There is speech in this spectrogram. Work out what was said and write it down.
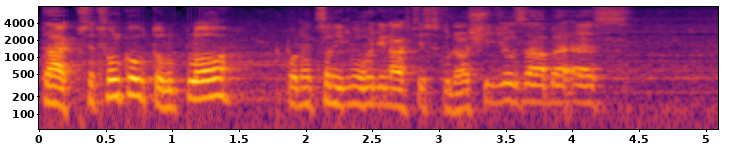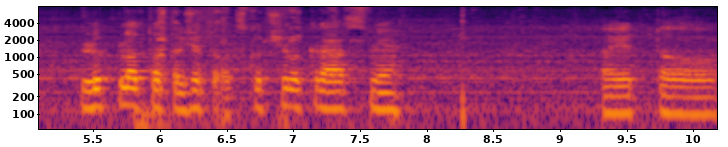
Tak, před chvilkou to luplo, po necelých dvou hodinách tisku další díl z ABS. Luplo to, takže to odskočilo krásně. A je to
